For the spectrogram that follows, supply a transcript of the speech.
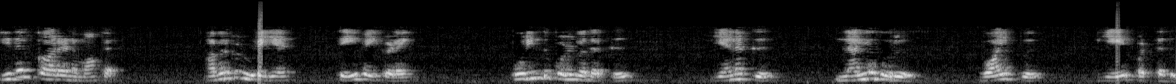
இதன் காரணமாக அவர்களுடைய தேவைகளை புரிந்து கொள்வதற்கு எனக்கு நல்லதொரு வாய்ப்பு ஏற்பட்டது.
